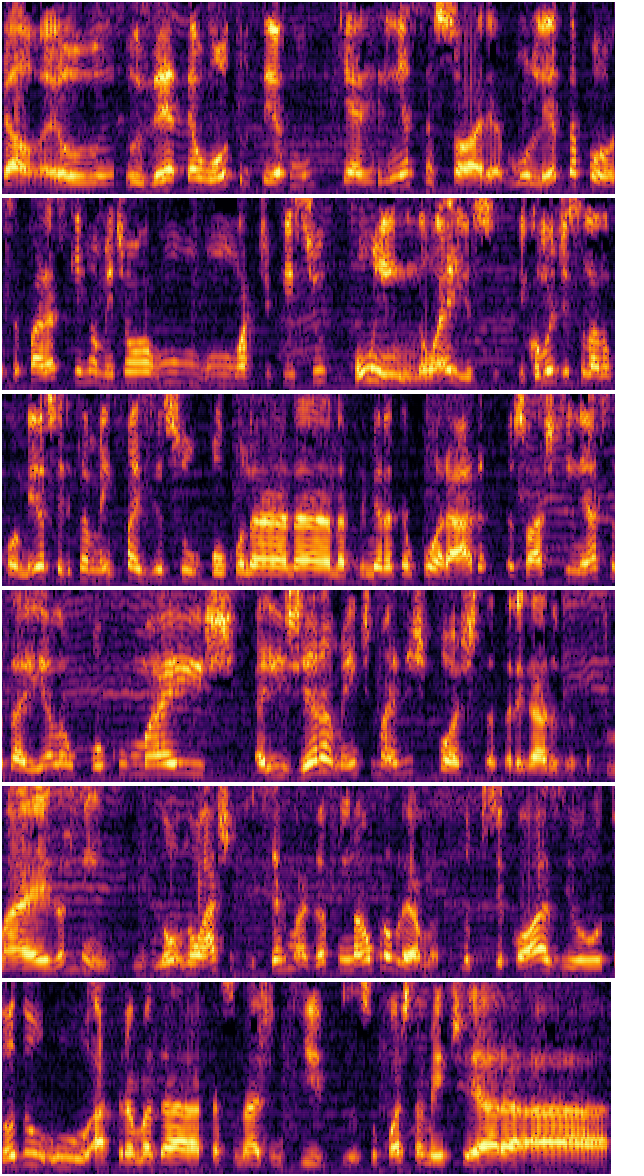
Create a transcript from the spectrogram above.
calma, eu usei até um outro termo que é linha acessória. Muleta, pô, você parece que realmente é um, um, artifício ruim, não é isso. E como eu disse lá no começo, ele também faz isso um pouco na, na, na primeira temporada. Eu só acho que nessa daí ela é um pouco mais. é ligeiramente mais exposta, tá ligado, Vitor? Mas assim, não, não acho que ser McGuffin não é um problema. No Psicose, o, todo o, a trama da personagem que supostamente era a,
